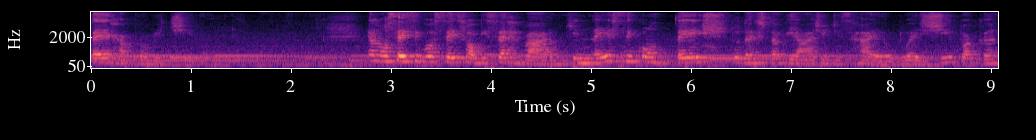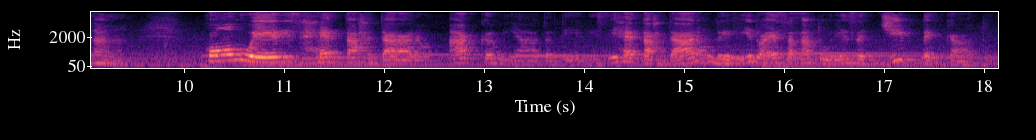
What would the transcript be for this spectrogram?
terra prometida. Eu não sei se vocês observaram que nesse contexto desta viagem de Israel, do Egito a Canaã, como eles retardaram a caminhada deles. E retardaram devido a essa natureza de pecado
